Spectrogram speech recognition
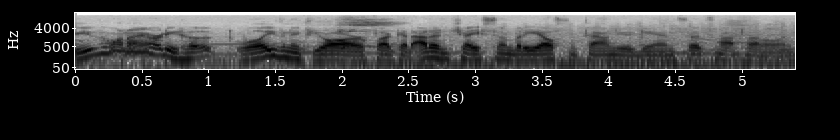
You the one I already hooked? Well, even if you are, fuck it. I didn't chase somebody else and found you again, so it's not tunneling.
